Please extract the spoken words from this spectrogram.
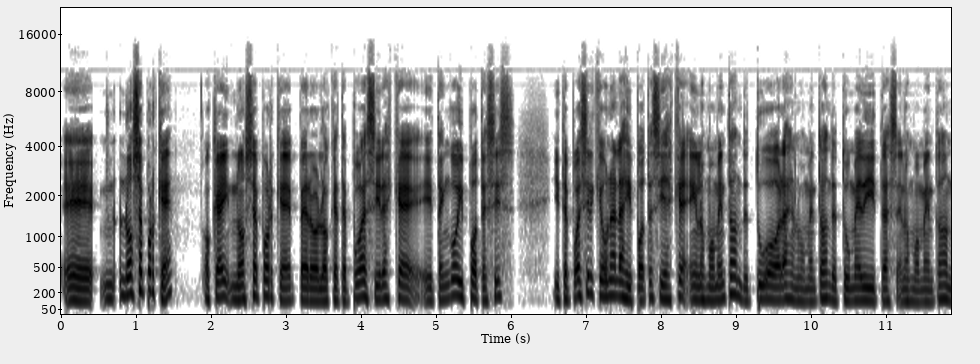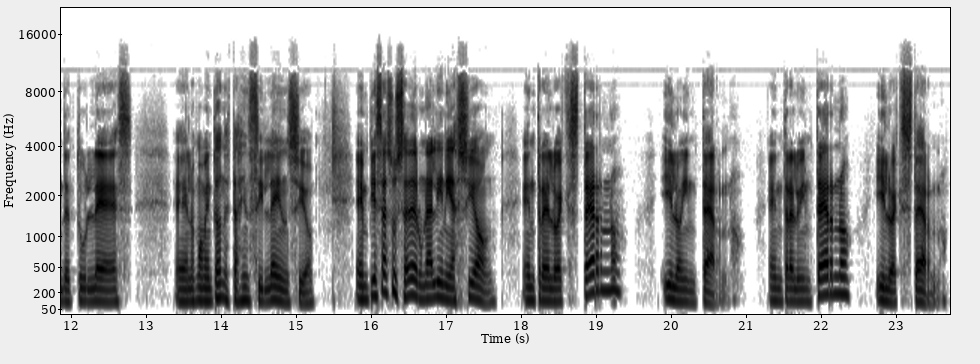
Eh, no sé por qué, ¿ok? No sé por qué, pero lo que te puedo decir es que tengo hipótesis y te puedo decir que una de las hipótesis es que en los momentos donde tú oras, en los momentos donde tú meditas, en los momentos donde tú lees, en los momentos donde estás en silencio, empieza a suceder una alineación entre lo externo y lo interno, entre lo interno y lo externo.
